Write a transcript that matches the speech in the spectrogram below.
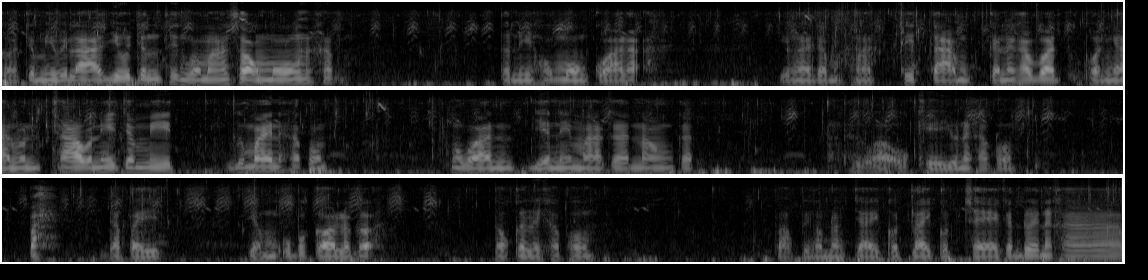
ก็จะมีเวลาอยู่จนถึงประมาณสองโมงนะครับ ตอนนี้หกโมงกว่าละยังไงจะมาติดตามกันนะครับ ว่าผลงานวันเช้าวันนี้จะมีหรือไม่นะครับผมเมื่อวานเย็นนี้มาก็น้องก็ถือว่าโอเคอยู่นะครับผมไปเดี๋ยวไปเตรียมอุปกรณ์แล้วก็ตกกันเลยครับผมฝากเป็นกำลังใจกดไลค์กดแชร์กันด้วยนะครับ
